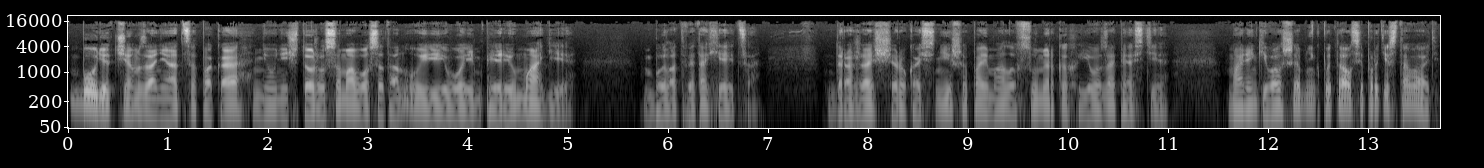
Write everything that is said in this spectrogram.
Будет чем заняться, пока не уничтожу самого сатану и его империю магии», — был ответ Ахейца. Дрожащая рука Сниша поймала в сумерках его запястье. Маленький волшебник пытался протестовать.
